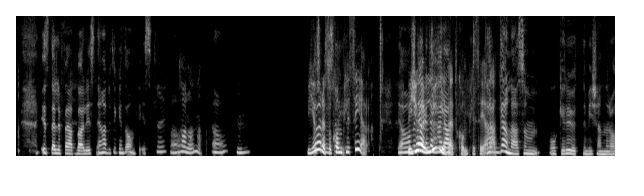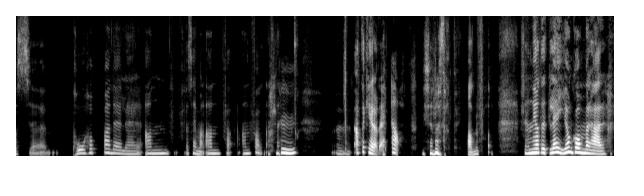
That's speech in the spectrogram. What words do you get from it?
Istället för att bara lyssna. Jaha, du tycker inte om fisk? Nej, ta något annat. Mm. Vi Det är gör det så komplicerat. Ja, vi det är gör det livet komplicerat. Taggarna som åker ut när vi känner oss eh, påhoppade eller an, vad säger man, anfa, anfallna, Mm. eh, attackerade. Ja. Vi känner oss att anfall. Känner jag att ett lejon kommer här?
